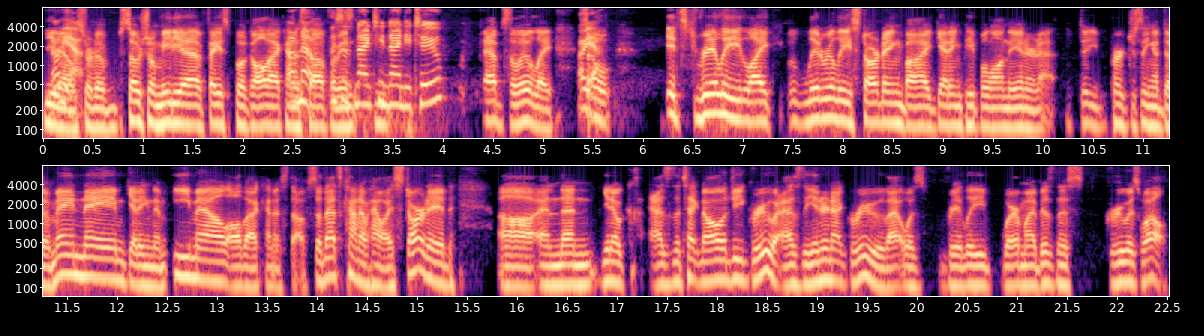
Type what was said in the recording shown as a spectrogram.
you Oh, know yeah. sort of social media, Facebook, all that kind oh of no, stuff. this I is 1992. absolutely. Oh, so yeah. it's really like literally starting by getting people on the internet, purchasing a domain name, getting them email, all that kind of stuff. So that's kind of how I started. Uh, and then, you know, as the technology grew, as the internet grew, that was really where my business grew as well.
